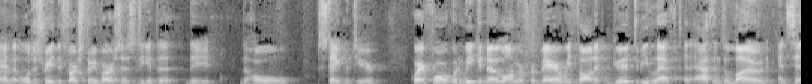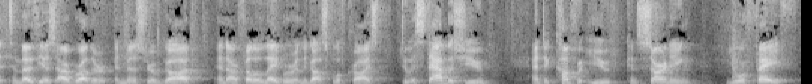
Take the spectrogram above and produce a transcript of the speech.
and we'll just read the first three verses to get the, the, the whole statement here. Wherefore, when we could no longer forbear, we thought it good to be left at Athens alone, and sent Timotheus, our brother and minister of God, and our fellow laborer in the gospel of Christ, to establish you and to comfort you concerning your faith,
